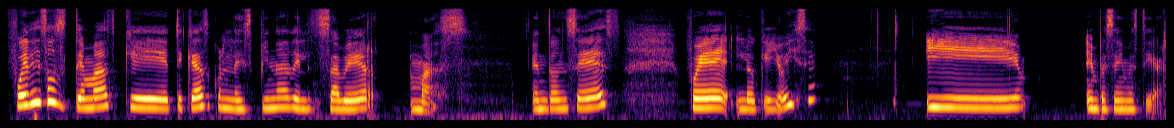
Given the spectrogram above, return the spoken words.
fue de esos temas que te quedas con la espina del saber más. Entonces fue lo que yo hice y empecé a investigar.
